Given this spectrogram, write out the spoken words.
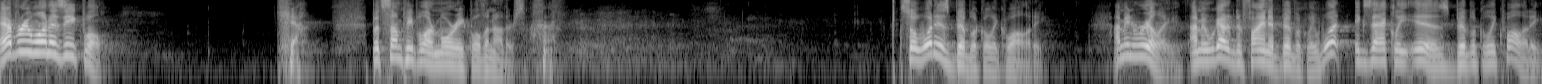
Everyone is equal. Yeah, but some people are more equal than others. so, what is biblical equality? I mean, really, I mean, we've got to define it biblically. What exactly is biblical equality?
